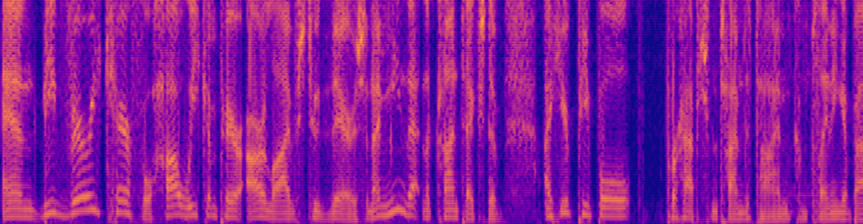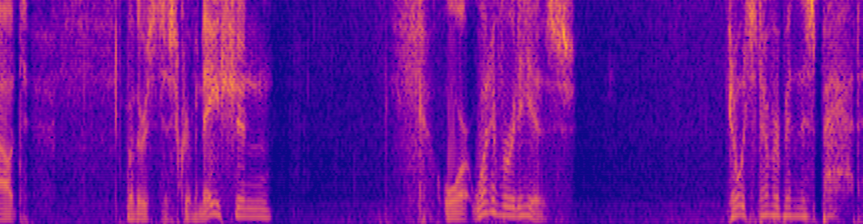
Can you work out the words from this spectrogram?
and be very careful how we compare our lives to theirs. And I mean that in the context of I hear people perhaps from time to time complaining about whether it's discrimination or whatever it is. You know, it's never been this bad.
